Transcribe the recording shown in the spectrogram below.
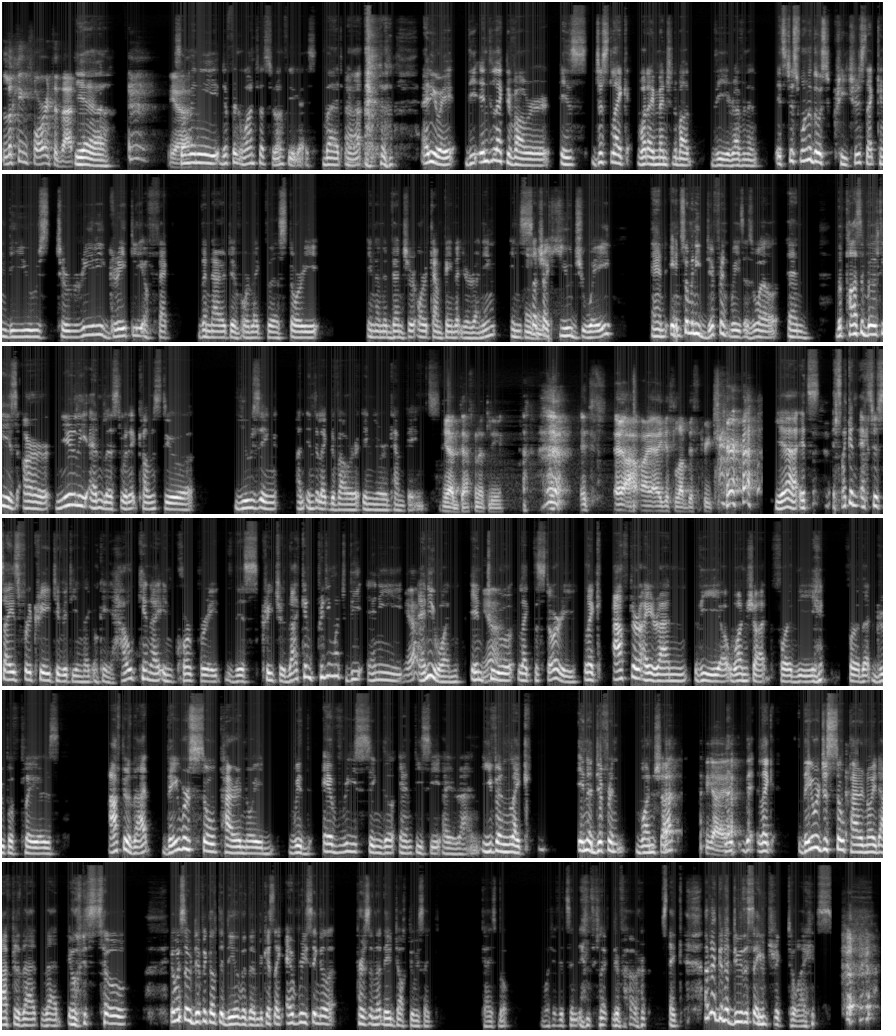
Looking forward to that. Yeah. Yeah. So many different one shots to run for you guys. But uh, anyway, the Intellect Devourer is just like what I mentioned about the Revenant. It's just one of those creatures that can be used to really greatly affect the narrative or like the story in an adventure or a campaign that you're running in mm-hmm. such a huge way and in so many different ways as well. And the possibilities are nearly endless when it comes to uh, using an intellect devourer in your campaigns. Yeah, definitely. it's uh, I, I just love this creature. yeah it's it's like an exercise for creativity and like okay how can i incorporate this creature that can pretty much be any yeah. anyone into yeah. like the story like after i ran the uh, one shot for the for that group of players after that they were so paranoid with every single npc i ran even like in a different one shot yeah, yeah. like like they were just so paranoid after that that it was so it was so difficult to deal with them because like every single person that they talked to was like, guys, but what if it's an intellect devourer? It's like I'm not gonna do the same trick twice. but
